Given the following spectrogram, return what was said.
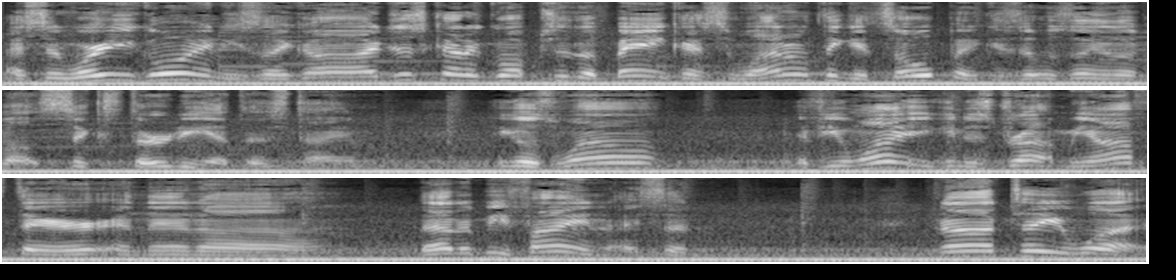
I said, Where are you going? He's like, Oh, I just got to go up to the bank. I said, Well, I don't think it's open because it was only about 6.30 at this time. He goes, Well, if you want, you can just drop me off there and then uh, that'll be fine. I said, No, I'll tell you what.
